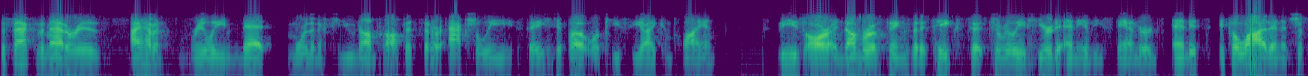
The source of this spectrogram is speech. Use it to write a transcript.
The fact of the matter is I haven't really met more than a few nonprofits that are actually, say, HIPAA or PCI compliant these are a number of things that it takes to, to really adhere to any of these standards. And it's, it's a lot, and it's just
